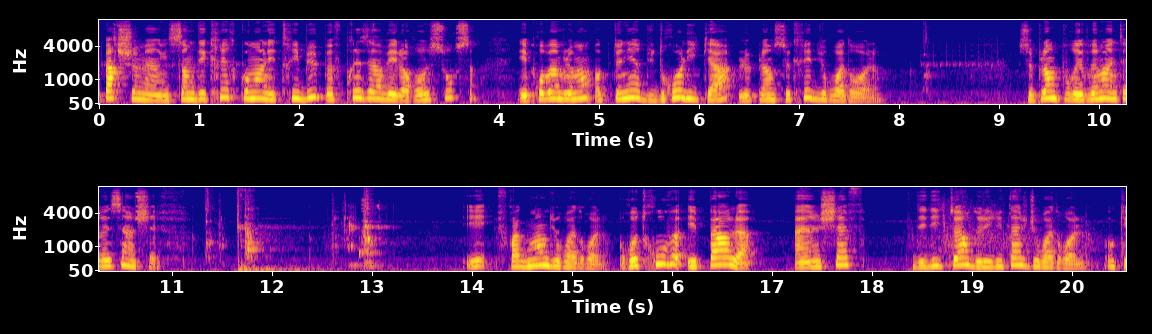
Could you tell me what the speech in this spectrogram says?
Parchemin. Il semble décrire comment les tribus peuvent préserver leurs ressources et probablement obtenir du Drolica, le plan secret du roi drôle. Ce plan pourrait vraiment intéresser un chef. Et fragment du roi drôle. Retrouve et parle à un chef d'éditeur de l'héritage du roi drôle. Ok.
